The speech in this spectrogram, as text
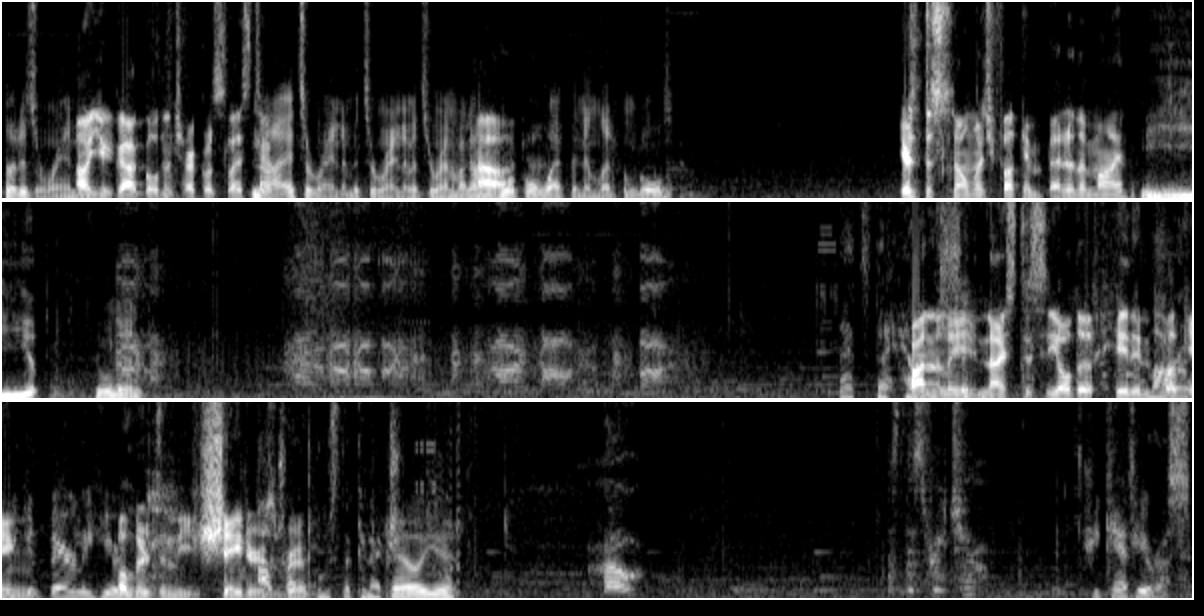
So it is a random. Oh, you got golden tricorn slice too. Nah, it's a random. It's a random. It's a random. I got Oh, purple weapon and lead from gold. Yours is so much fucking better than mine. Yep. Tune in. That's the hell Finally, nice to see all the hidden Mara, fucking barely hear colors in these I'll shaders, try bro. to boost the connection. Hell yeah. Crow? Does this reach you? She can't hear us.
